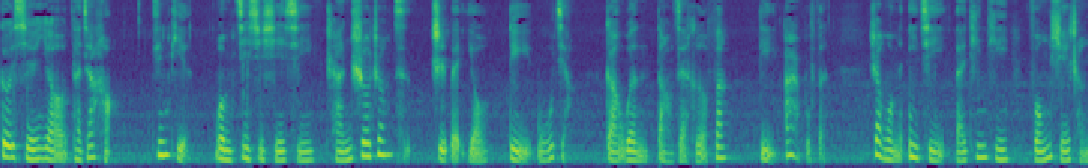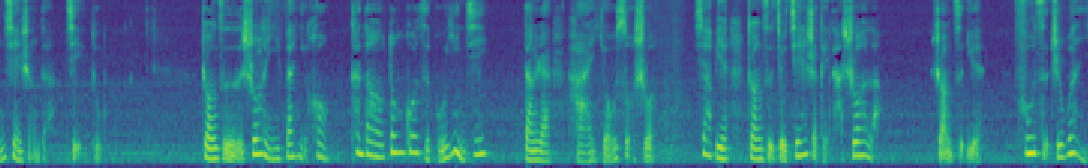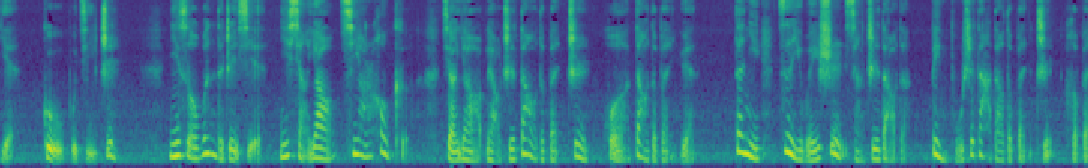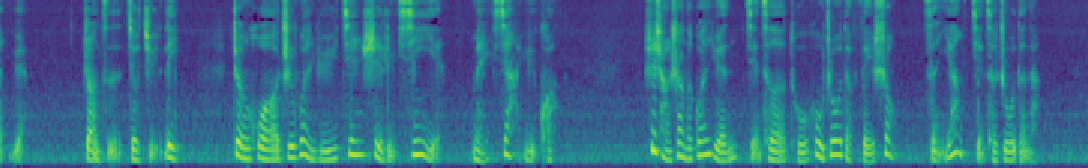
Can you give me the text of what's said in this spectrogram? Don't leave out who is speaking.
Speaker 1: 各位学友，大家好。今天我们继续学习《禅说庄子至北游》第五讲“敢问道在何方”第二部分，让我们一起来听听冯学成先生的解读。庄子说了一番以后，看到东郭子不应机，当然还有所说。下边庄子就接着给他说了。庄子曰：“夫子之问也。”故不及至。你所问的这些，你想要期而后可，想要了知道的本质或道的本源，但你自以为是想知道的，并不是大道的本质和本源。庄子就举例：正或之问于监视吕希也，每下愈况。市场上的官员检测屠户猪的肥瘦，怎样检测猪的呢？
